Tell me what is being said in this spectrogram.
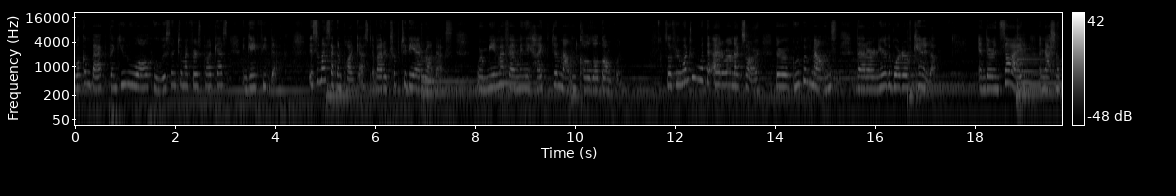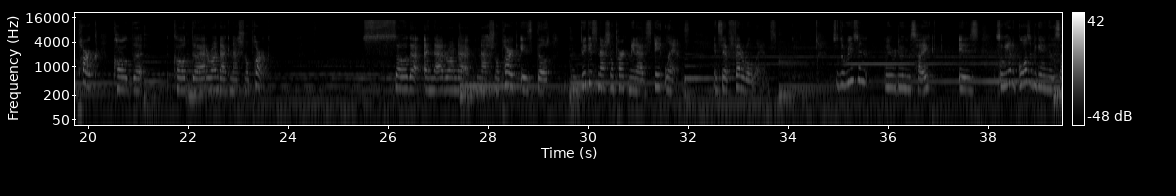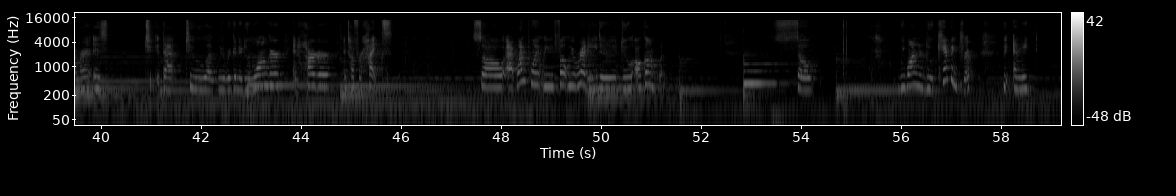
welcome back. Thank you to all who listened to my first podcast and gave feedback. This is my second podcast about a trip to the Adirondacks, where me and my family hiked a mountain called Algonquin. So, if you're wondering what the Adirondacks are, they're a group of mountains that are near the border of Canada, and they're inside a national park called the called the Adirondack National Park. So that and the Adirondack National Park is the biggest national park made out of state lands instead of federal lands. So the reason we were doing this hike is so we had a goal at the beginning of the summer is to, that to like we were gonna do longer and harder and tougher hikes. So at one point we felt we were ready to do Algonquin. So we wanted to do a camping trip, and we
